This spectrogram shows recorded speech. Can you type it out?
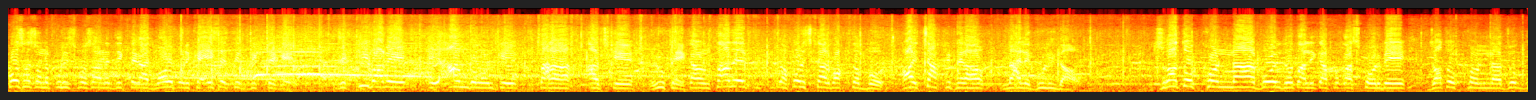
প্রশাসন, পুলিশ প্রশাসনের দিক থেকে আজ বড় পরীক্ষা এসএসসির দিক থেকে। যে কীভাবে এই আন্দোলনকে তারা আজকে রুখে। কারণ তাদের পরিষ্কার বক্তব্য, হয় চাকরি ফেরাও, নাহলে গুলি দাও। যতক্ষণ না বৈধ তালিকা প্রকাশ করবে, যতক্ষণ না যোগ্য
